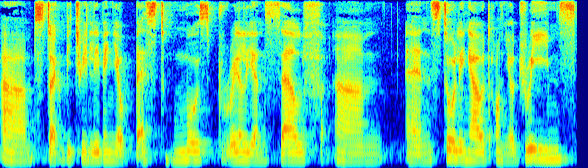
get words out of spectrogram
um, stuck between living your best, most brilliant self um, and stalling out on your dreams,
